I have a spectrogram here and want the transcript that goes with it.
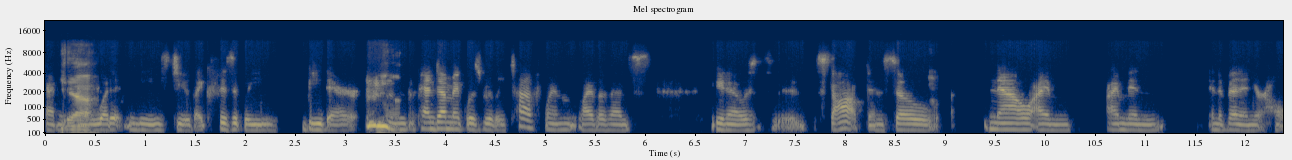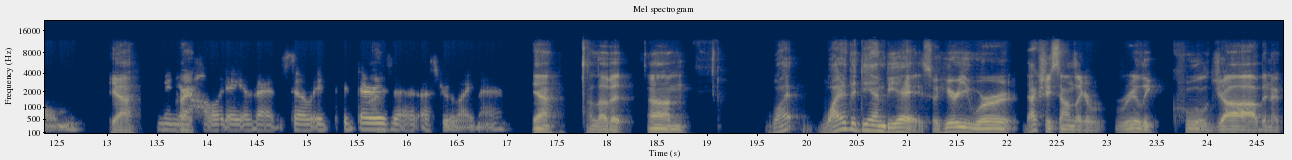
and yeah. what it means to like physically be there yeah. the pandemic was really tough when live events you know stopped and so now i'm i'm in an event in your home yeah I'm in right. your holiday event so it, it there is a, a through line there yeah i love it um why why the DMBA? So here you were. Actually, sounds like a really cool job and a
